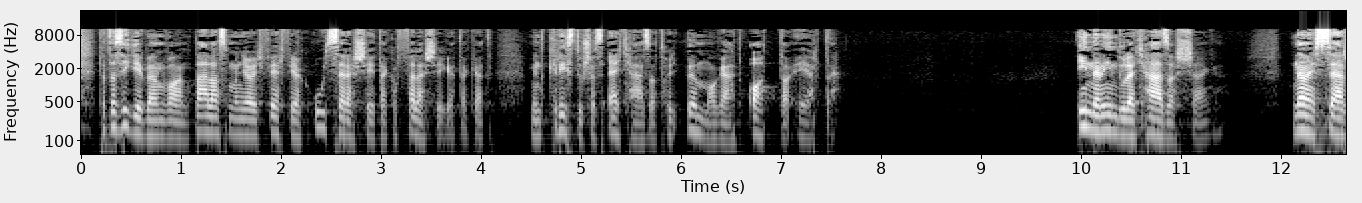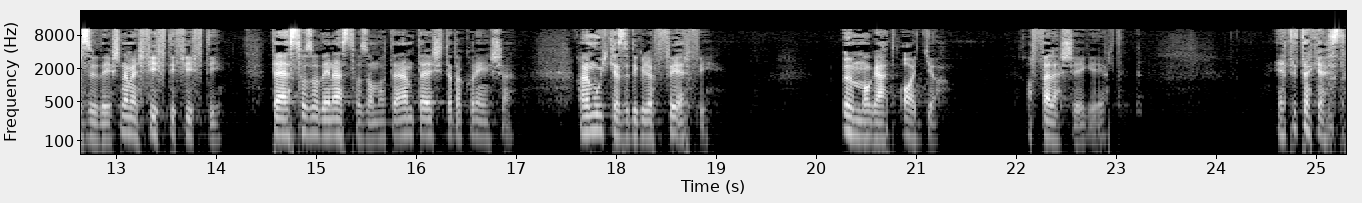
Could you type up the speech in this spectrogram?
Tehát az igében van. Pál azt mondja, hogy férfiak, úgy szeressétek a feleségeteket, mint Krisztus az egyházat, hogy önmagát adta érte. Innen indul egy házasság. Nem egy szerződés, nem egy 50-50. Te ezt hozod, én ezt hozom. Ha te nem teljesíted, akkor én se. Hanem úgy kezdődik, hogy a férfi önmagát adja a feleségért. Értitek ezt?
